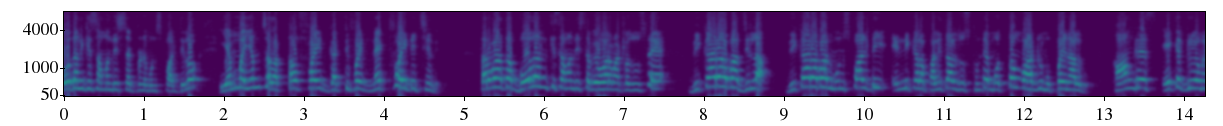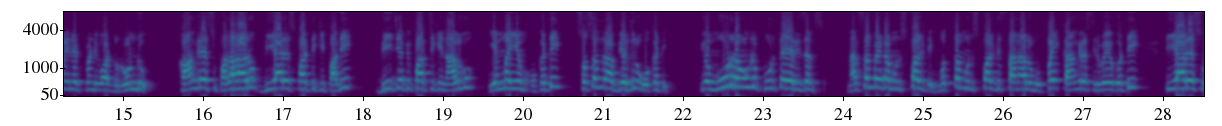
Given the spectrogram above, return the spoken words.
బోధన్కి సంబంధించినటువంటి మున్సిపాలిటీలో ఎంఐఎం చాలా టఫ్ ఫైట్ గట్టి ఫైట్ నెక్ ఫైట్ ఇచ్చింది. తర్వాత బోధన్కి సంబంధించిన వ్యవహారం అట్లా చూస్తే వికారాబాద్ జిల్లా వికారాబాద్ మున్సిపాలిటీ ఎన్నికల ఫలితాలు చూసుకుంటే మొత్తం వార్డులు ముప్పై నాలుగు. కాంగ్రెస్ ఏకగ్రీవమైనటువంటి వార్డు రెండు. కాంగ్రెస్ పదహారు బీఆర్ఎస్ పార్టీకి పది బీజేపీ పార్టీకి నాలుగు ఎంఐఎం ఒకటి స్వతంత్ర అభ్యర్థులు ఒకటి. ఇక మూడు రౌండ్లు పూర్తయ్యే రిజల్ట్స్. నర్సంపేట మున్సిపాలిటీ మొత్తం మున్సిపాలిటీ స్థానాలు ముప్పై కాంగ్రెస్ ఇరవై ఒకటి టీఆర్ఎస్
